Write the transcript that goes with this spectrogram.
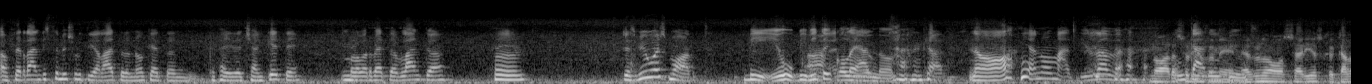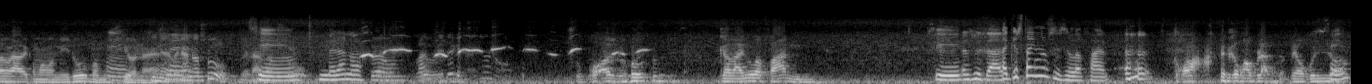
El Ferrandis també sortia a l'altre, no? Aquest en, que feia de Chanquete, amb la barbeta blanca. Que es viu és mort? Viu, vivito Ah, y coleando. és. No, ja no el matis, home. No, ara Encara és seriosament, viu. és una de les sèries que cada vegada que me la miro m'emociona, Quina, eh? Verano Azul? Verano Sí. Azul. Verano azul. Suposo. Cada any la fan. Sí. És veritat. Aquest any no sé si la fan. Clar, que l'hauran de fer a algun Sí? lloc.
